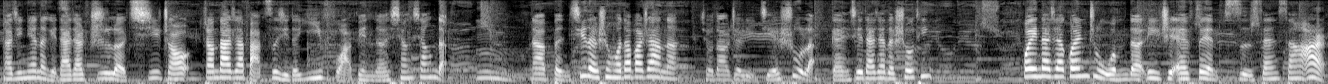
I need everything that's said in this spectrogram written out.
那今天呢给大家支了七招，让大家把自己的衣服啊变得香香的。嗯，那本期的生活大爆炸呢就到这里结束了，感谢大家的收听，欢迎大家关注我们的荔枝 FM 四三三二，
